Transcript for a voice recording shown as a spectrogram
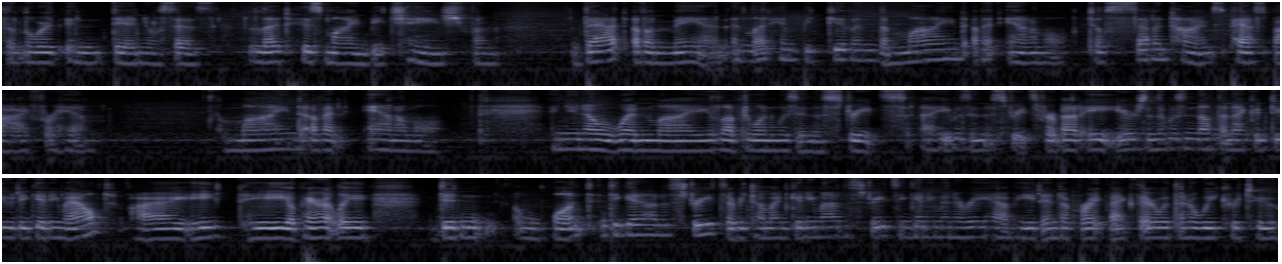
The Lord in Daniel says, Let his mind be changed from that of a man, and let him be given the mind of an animal till seven times pass by for him. Mind of an animal. And you know, when my loved one was in the streets, uh, he was in the streets for about eight years, and there was nothing I could do to get him out. I he he apparently didn't want to get out of the streets. Every time I'd get him out of the streets and get him in a rehab, he'd end up right back there within a week or two.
